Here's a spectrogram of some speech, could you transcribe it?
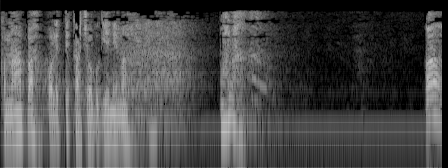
Kenapa politik kacau begini mah? Malah. Ah,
